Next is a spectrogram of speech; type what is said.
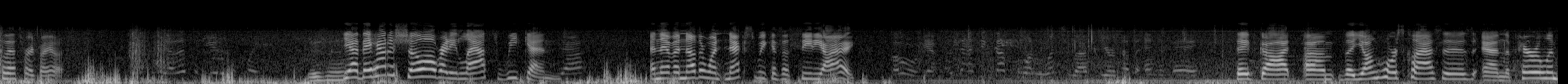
So that's right by us. Yeah, that's a beautiful place. Isn't it? Yeah, they had a show already last weekend, Yeah. and they have another one next week as a CDI. Oh, yeah. I think that's the one we went to last year. It was at the end of May. They've got um, the young horse classes and the Paralympic.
